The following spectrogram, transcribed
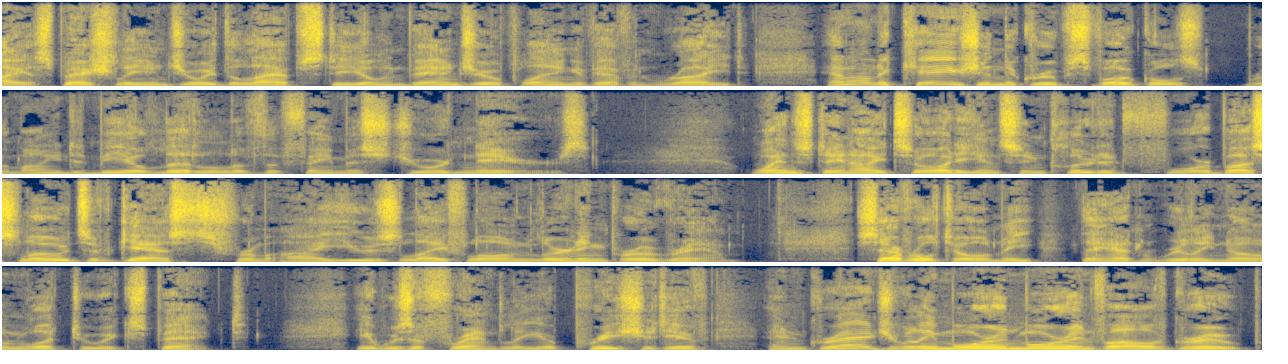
I especially enjoyed the lap steel and banjo playing of Evan Wright, and on occasion the group's vocals reminded me a little of the famous Jordanaires. Wednesday night's audience included four busloads of guests from IU's lifelong learning program. Several told me they hadn't really known what to expect. It was a friendly, appreciative, and gradually more and more involved group.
